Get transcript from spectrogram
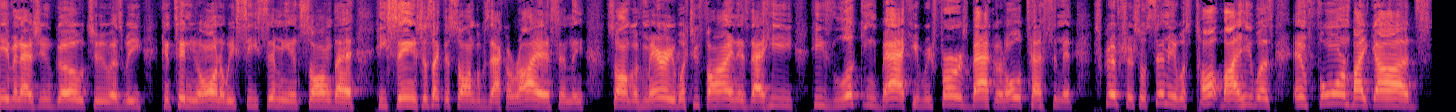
even as you go to, as we continue on and we see Simeon's song that he sings, just like the song of Zacharias and the song of Mary, what you find is that he, he's looking back. He refers back on Old Testament scripture. So Simeon was taught by, he was informed by God's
